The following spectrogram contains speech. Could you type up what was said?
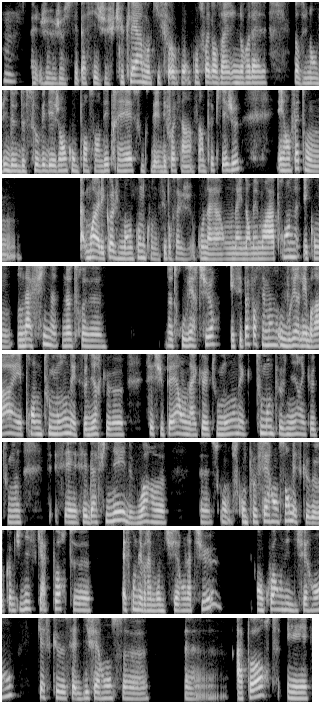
hmm. Je ne sais pas si je, suis claire, mais qu'on soit, qu'on soit dans une, dans une envie de, sauver des gens qu'on pense en détresse, ou des, fois c'est un, peu piégeux. Et en fait, on, moi à l'école, je me rends compte qu'on c'est pour ça qu'on a, on a énormément à apprendre et qu'on affine notre, notre ouverture. Et c'est pas forcément ouvrir les bras et prendre tout le monde et se dire que c'est super, on accueille tout le monde et que tout le monde peut venir et que tout le monde. C'est d'affiner, de voir euh, euh, ce qu'on peut faire ensemble. Est-ce que, comme tu dis, ce qu'apporte. Euh, est-ce qu'on est vraiment différent là-dessus? En quoi on est différent? Qu'est-ce que cette différence apporte? Et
